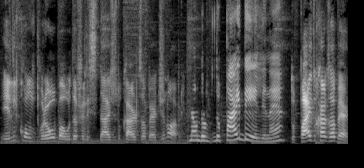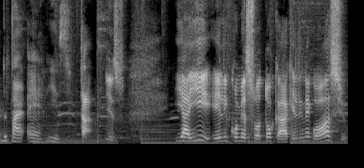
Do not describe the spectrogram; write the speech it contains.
Ele comprou o baú da felicidade do Carlos Alberto de Nobre. Não, do, do pai dele, né? Do pai do Carlos Alberto. Do par... É, isso. Tá, isso. E aí ele começou a tocar aquele negócio.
